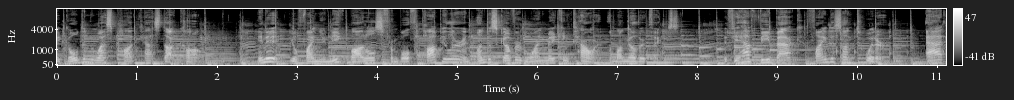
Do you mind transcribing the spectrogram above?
at goldenwestpodcast.com. In it, you'll find unique bottles from both popular and undiscovered winemaking talent, among other things. If you have feedback, find us on Twitter at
